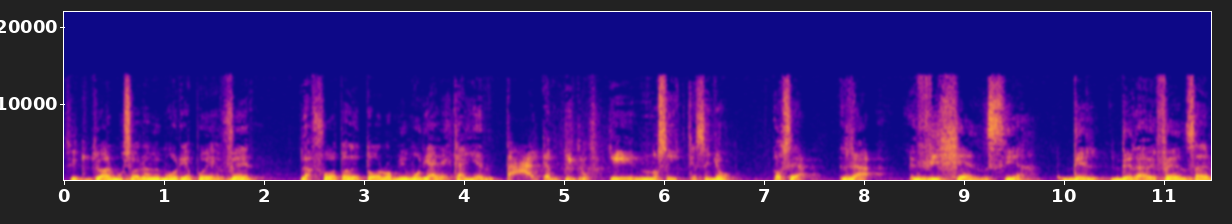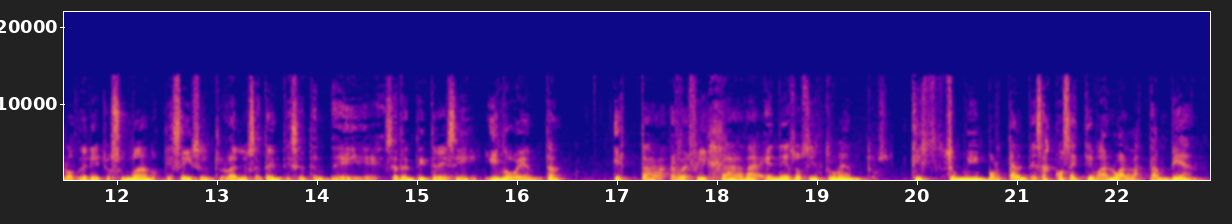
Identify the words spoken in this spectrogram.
Si tú te vas al Museo de la Memoria, puedes ver las fotos de todos los memoriales que hay en Talca, en Pitrufquén, no sé qué sé yo. O sea, la vigencia del, de la defensa de los derechos humanos que se hizo entre el año 70 y 70, eh, 73 y, y 90 está reflejada en esos instrumentos, que son muy importantes. Esas cosas hay que evaluarlas también.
